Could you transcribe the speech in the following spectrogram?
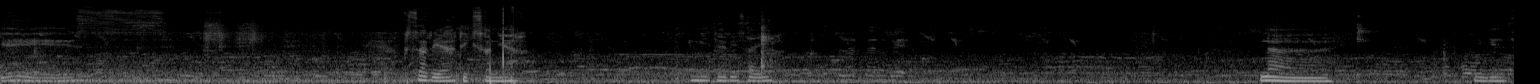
guys. Besar ya Dixon ya ini jari saya. Nah ini guys.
